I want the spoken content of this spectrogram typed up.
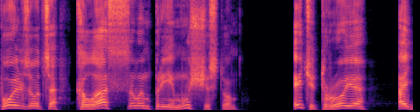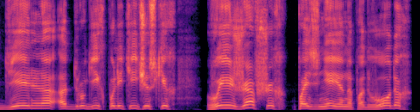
пользоваться классовым преимуществом. Эти трое, отдельно от других политических, выезжавших позднее на подводах,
